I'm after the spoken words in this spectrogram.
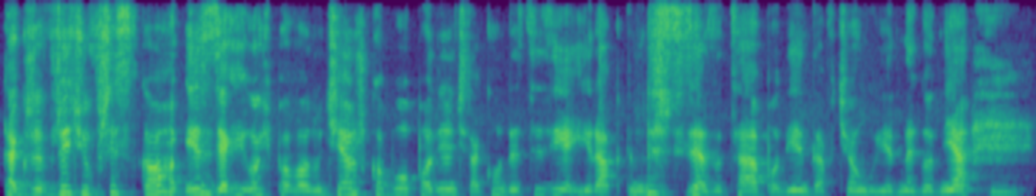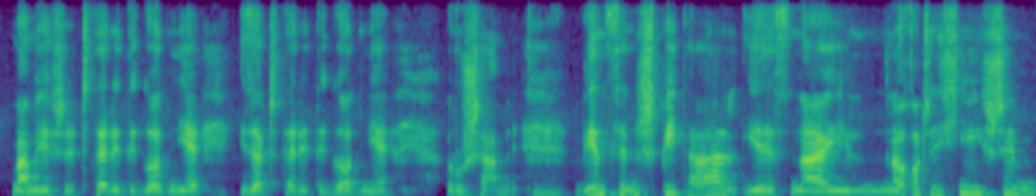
Także w życiu wszystko jest z jakiegoś powodu. Ciężko było podjąć taką decyzję i raptem decyzja została podjęta w ciągu jednego dnia. Mamy jeszcze cztery tygodnie i za cztery tygodnie ruszamy. Więc ten szpital jest najnowocześniejszym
